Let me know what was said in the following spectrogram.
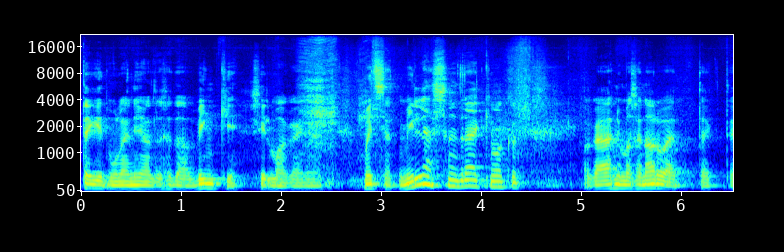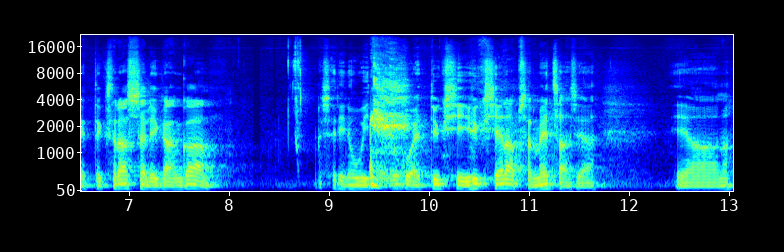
tegid mulle nii-öelda seda vinki silmaga onju mõtlesin, et millest sa nüüd rääkima hakkad. aga jah, nüüd ma sain aru, et, et, et eks Russelliga on ka selline huvitav lugu, et üksi, üksi elab seal metsas ja, ja noh,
